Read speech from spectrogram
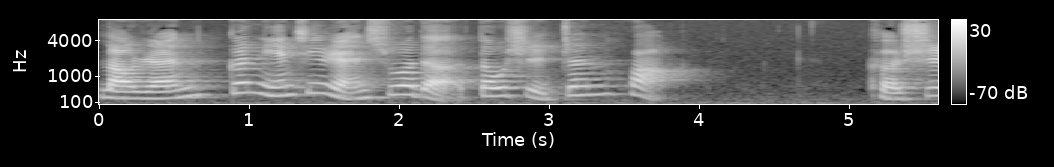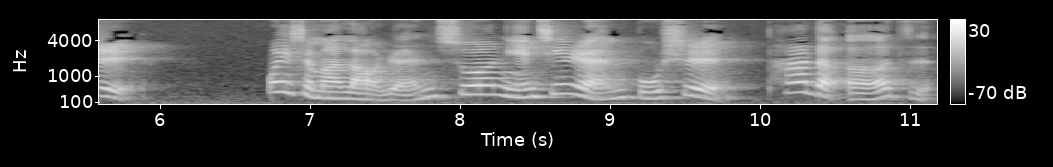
老人跟年轻人说的都是真话，可是为什么老人说年轻人不是他的儿子？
